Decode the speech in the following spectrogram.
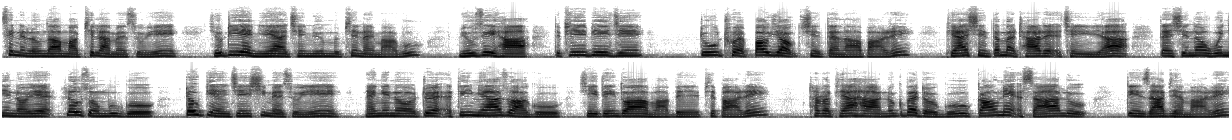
စိတ်နှလုံးသားမှာဖြစ်လာမယ်ဆိုရင်ရုတ်တရက်မြင်ရခြင်းမျိုးမဖြစ်နိုင်ပါဘူးမျိုးစေ့ဟာတဖြည်းဖြည်းချင်း တိုးထွက်ပေါက်ရောက်ရှင်တန်လာပါတယ်။ဖျားရှင်သတ်မှတ်ထားတဲ့အချိန်အရတန်ရှင်သောဝိညာဉ်တော်ရဲ့လှုပ်ဆောင်မှုကိုတုတ်ပြန်ခြင်းရှိမယ်ဆိုရင်နိုင်ငံတော်အတွက်အသီးများစွာကိုရည်သိမ်းသွားရမှာပဲဖြစ်ပါတယ်။ထာဝရဘုရားဟာနှုတ်ကပတ်တော်ကိုကောင်းတဲ့အစာလို့တင်စားပြန်ပါတယ်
